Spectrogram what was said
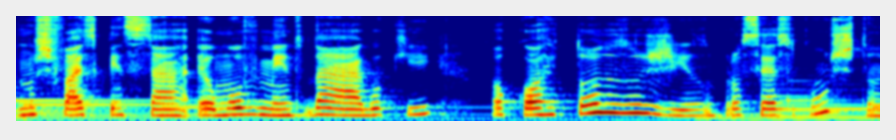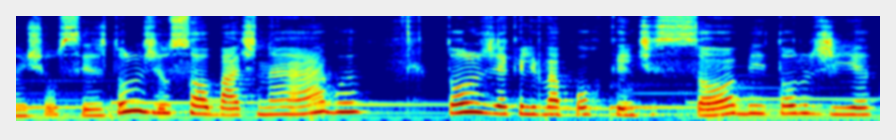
nos faz pensar, é o movimento da água que ocorre todos os dias, um processo constante, ou seja, todo dia o sol bate na água, todo dia aquele vapor quente sobe, todo dia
